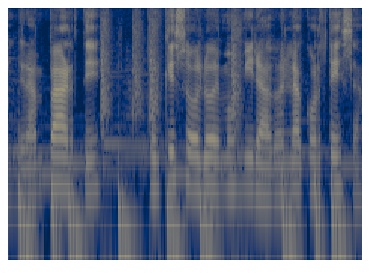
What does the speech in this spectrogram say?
en gran parte, porque solo hemos mirado en la corteza.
